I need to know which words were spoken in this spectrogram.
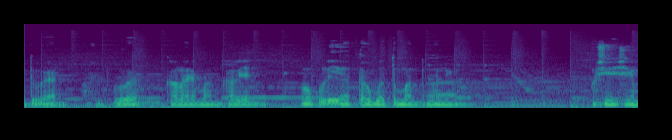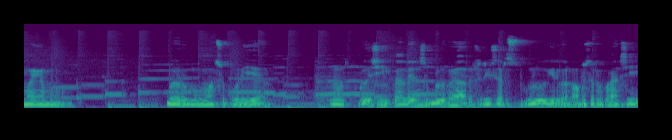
gitu kan. Maksud gue kalau emang kalian mau kuliah atau buat teman-teman yang masih SMA yang baru mau masuk kuliah menurut gue sih kalian sebelumnya harus research dulu gitu kan observasi.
